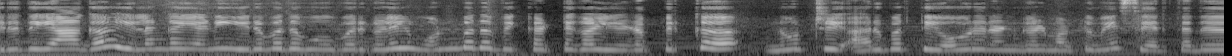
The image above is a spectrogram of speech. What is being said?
இறுதியாக இலங்கை அணி இருபது ஓவர்களில் ஒன்பது விக்கெட்டுகள் இழப்பிற்கு நூற்றி அறுபத்தி ஓரு ரன்கள் மட்டுமே சேர்த்தது.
